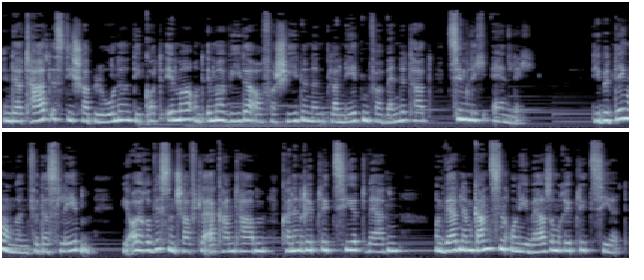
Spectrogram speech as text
In der Tat ist die Schablone, die Gott immer und immer wieder auf verschiedenen Planeten verwendet hat, ziemlich ähnlich. Die Bedingungen für das Leben, wie eure Wissenschaftler erkannt haben, können repliziert werden und werden im ganzen Universum repliziert.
